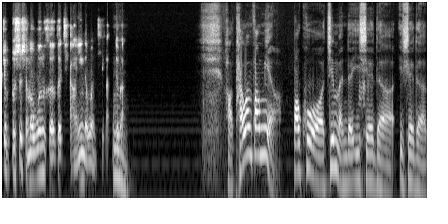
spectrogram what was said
就不是什么温和和强硬的问题了，对吧？好，台湾方面啊，包括金门的一些的一些的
